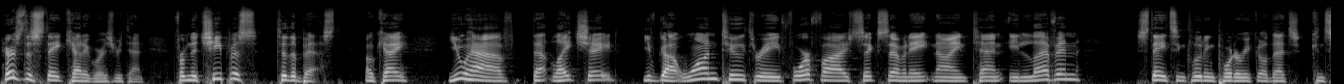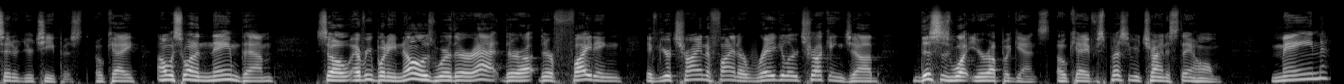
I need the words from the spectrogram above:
here's the state categories, Ruthann. From the cheapest to the best. Okay, you have that light shade. You've got one, two, three, four, five, six, seven, eight, nine, ten, eleven states, including Puerto Rico, that's considered your cheapest. Okay, I just want to name them so everybody knows where they're at. They're uh, they're fighting. If you're trying to find a regular trucking job, this is what you're up against. Okay, especially if you're trying to stay home. Maine,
